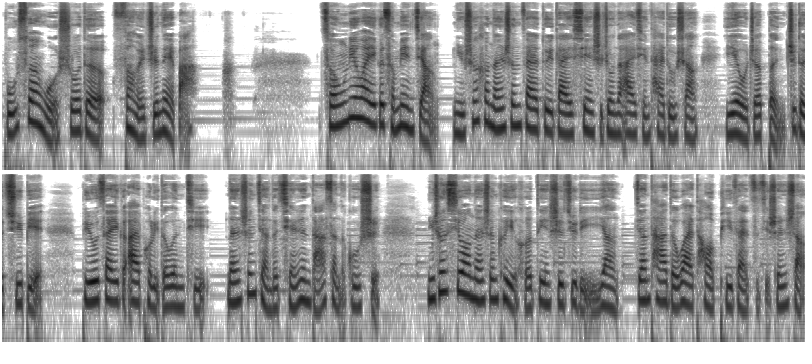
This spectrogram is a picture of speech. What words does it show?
不算我说的范围之内吧？从另外一个层面讲，女生和男生在对待现实中的爱情态度上也有着本质的区别，比如在一个 app 里的问题。男生讲的前任打伞的故事，女生希望男生可以和电视剧里一样，将他的外套披在自己身上，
